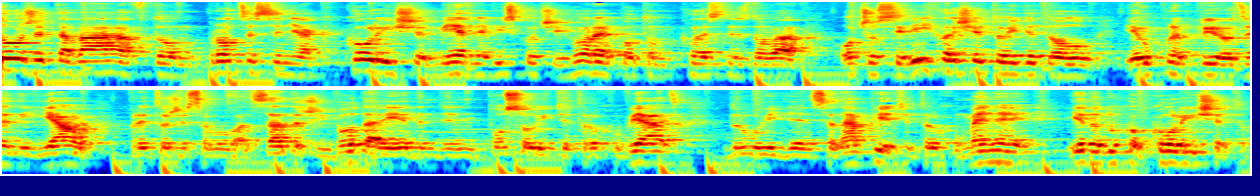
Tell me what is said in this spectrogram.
to, že tá váha v tom procese nejak kolíše, mierne vyskočí hore, potom klesne znova o čo si rýchlejšie to ide dolu, je úplne prirodzený jav, pretože sa vo vás zadrží voda, jeden deň posolíte trochu viac, druhý deň sa napijete trochu menej, jednoducho kolíše to.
